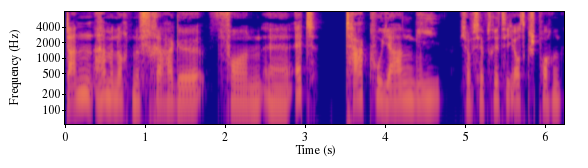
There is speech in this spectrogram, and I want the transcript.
Dann haben wir noch eine Frage von äh, Ed Takoyangi. Ich hoffe, ich habe es richtig ausgesprochen.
